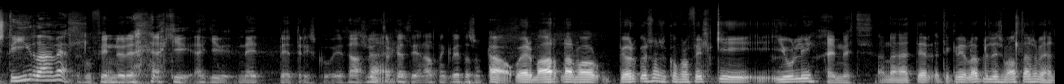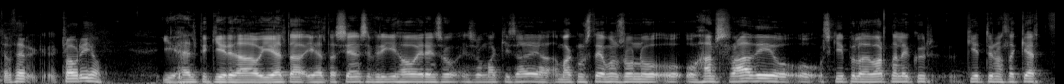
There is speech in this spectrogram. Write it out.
stýraði hann vel. þú finnur ekki, ekki neitt betri sko, í það hlutarkaldi en Arnar Gretarsson Já, og erum Arnar Már Björgvinsson sem kom frá fylki í, júli Þannig að þetta er, þetta er gríðulega öflilið sem Áltanes er með Heldur að þeir klári í hjá? Ég held að gera það og ég held að, ég held að sénsi fyrir IH er eins og, eins og Maggi sagði að Magnús Stefánsson og, og, og hans hraði og, og, og skipulaði varnarleikur getur náttúrulega gert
